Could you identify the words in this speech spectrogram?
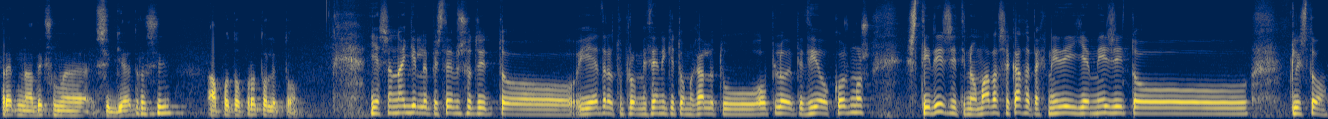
Πρέπει να δείξουμε συγκέντρωση από το πρώτο λεπτό. Για σαν Άγγελε, πιστεύεις ότι το, η έδρα του Προμηθέα είναι και το μεγάλο του όπλο, επειδή ο κόσμος στηρίζει την ομάδα σε κάθε παιχνίδι, γεμίζει το κλειστό;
